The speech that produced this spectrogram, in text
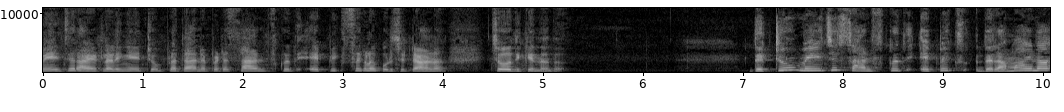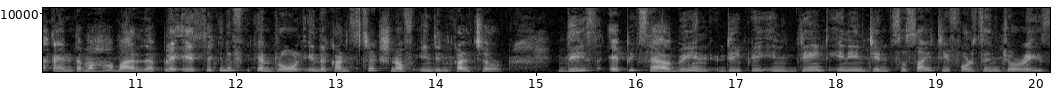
മേജർ ആയിട്ടുള്ള അല്ലെങ്കിൽ ഏറ്റവും പ്രധാനപ്പെട്ട സാൻസ്കൃത് എപ്പിക്സുകളെ കുറിച്ചിട്ടാണ് ചോദിക്കുന്നത്. The two major Sanskrit epics, the Ramayana and the Mahabharata, play a significant role in the construction of Indian culture. These epics have been deeply ingrained in Indian society for centuries,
